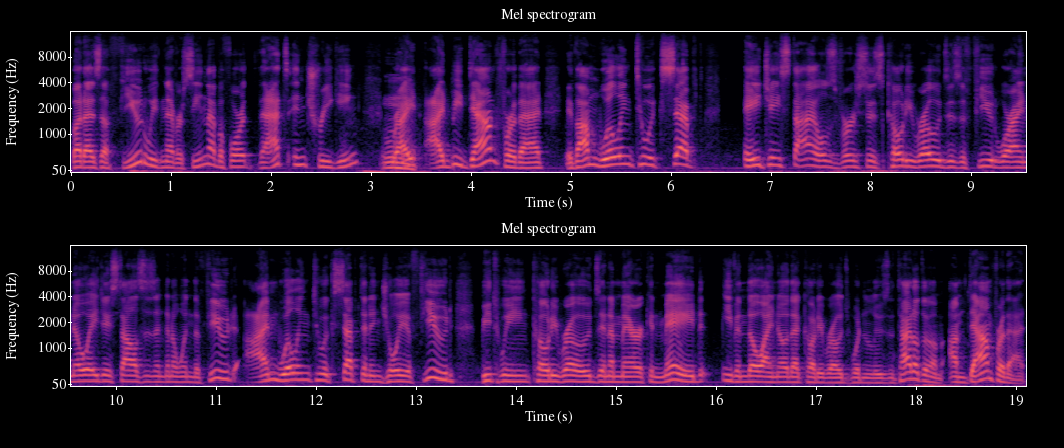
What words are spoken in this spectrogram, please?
but as a feud, we've never seen that before. That's intriguing, mm. right? I'd be down for that if I'm willing to accept AJ Styles versus Cody Rhodes is a feud where I know AJ Styles isn't going to win the feud. I'm willing to accept and enjoy a feud between Cody Rhodes and American Made, even though I know that Cody Rhodes wouldn't lose the title to them. I'm down for that.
